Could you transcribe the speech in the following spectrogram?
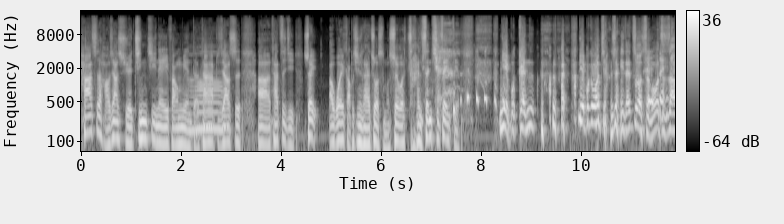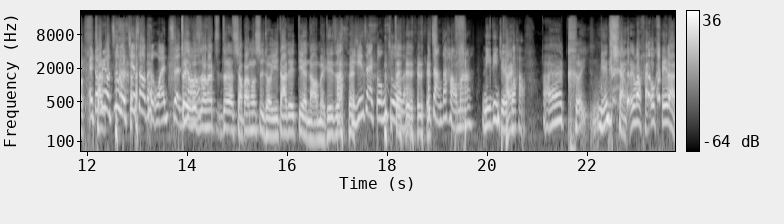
他是好像学经济那一方面的，但他比较是啊、呃、他自己，所以啊我也搞不清楚他在做什么，所以我很生气这一点。你也不跟，你也不跟我讲一下你在做什么，我只知道哎都没有自我介绍的很完整。对，我只知道他 这个小办公室里头一大堆电脑，每天在已经在工作了。他长得好吗？你一定觉得不好。哎可以勉强，哎吧，还 OK 啦，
